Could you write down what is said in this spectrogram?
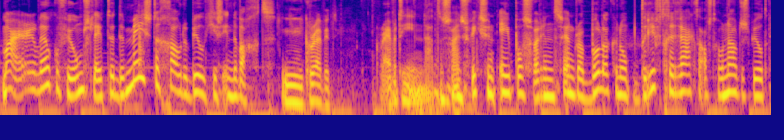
Maar welke film sleepte de meeste gouden beeldjes in de wacht? Gravity. Gravity, inderdaad. Een science fiction epos waarin Sandra Bullock... een op drift geraakte astronauten speelt.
